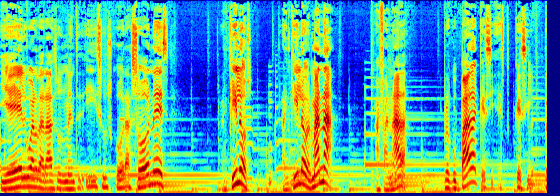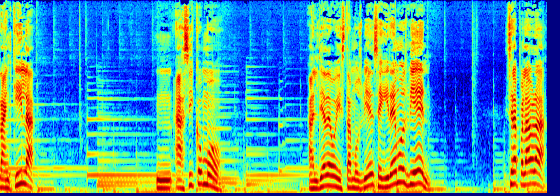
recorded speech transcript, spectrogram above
Y Él guardará sus mentes y sus corazones. Tranquilos, tranquilo, hermana. Afanada, preocupada que si esto, que si lo. Tranquila, Mm, así como al día de hoy estamos bien, seguiremos bien. Dice la palabra,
